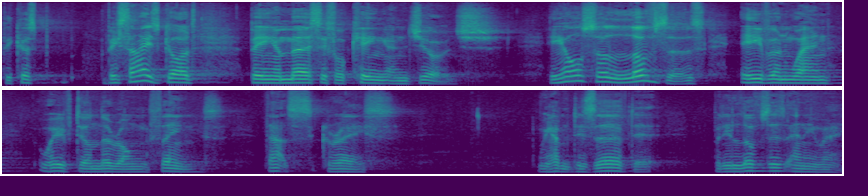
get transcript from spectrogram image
Because besides God being a merciful king and judge, he also loves us even when we've done the wrong things. That's grace. We haven't deserved it, but He loves us anyway.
